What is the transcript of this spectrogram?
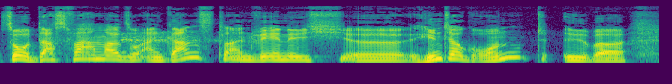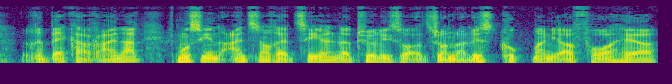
So, das war mal so ein ganz klein wenig äh, Hintergrund über Rebecca Reinhardt. Ich muss Ihnen eins noch erzählen, natürlich so als Journalist guckt man ja vorher,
